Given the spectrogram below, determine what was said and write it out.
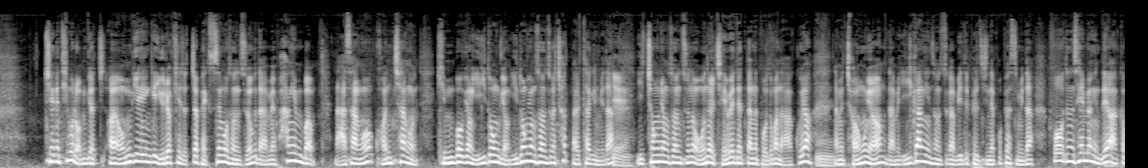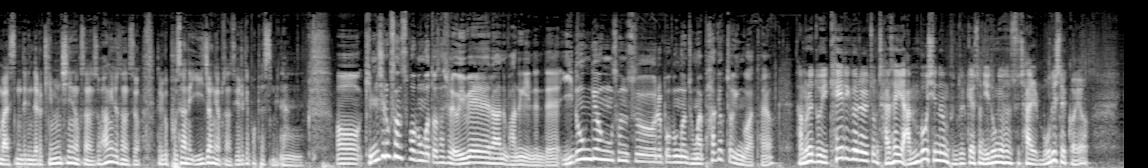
최근 팀을 옮겼, 아, 옮긴 게 유력해졌죠. 백승호 선수, 그 다음에 황인범, 나상호, 권창훈, 김보경, 이동경. 이동경 선수가 첫 발탁입니다. 예. 이청용 선수는 오늘 제외됐다는 보도가 나왔고요. 음. 그다음에 정우영, 그다음에 이강인 선수가 미드필드진에 뽑혔습니다. 포워드는 3명인데요. 아까 말씀드린 대로 김신욱 선수, 황의조 선수, 그리고 부산의 이정협 선수 이렇게 뽑혔습니다. 음. 어, 김신욱 선수 뽑은 것도 사실 의외라는 반응이 있는데 이동경 선수를 뽑은 건 정말 파격적인 것 같아요. 아무래도 이 K리그를 좀 자세히 안 보시는 분들께서는 이동경 선수 잘 모르실 거예요.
